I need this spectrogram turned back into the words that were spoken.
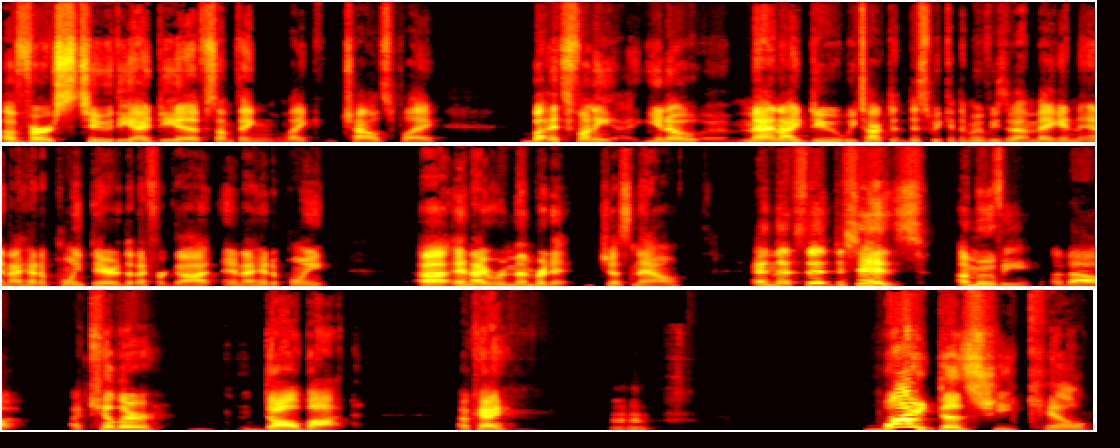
averse to the idea of something like Child's Play. But it's funny, uh, you know, Matt and I do we talked this week at the movies about Megan and I had a point there that I forgot and I had a point uh and I remembered it just now. And that's that this is a movie about a killer doll bot. Okay? Mhm. Why does she kill?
